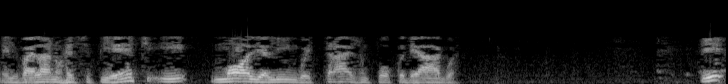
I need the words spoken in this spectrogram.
Ele vai lá no recipiente e molha a língua e traz um pouco de água. E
